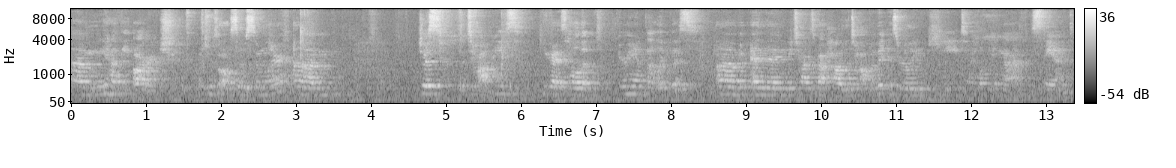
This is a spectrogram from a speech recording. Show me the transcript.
Um, we had the arch, which was also similar. Um, just the top piece, you guys held up your hands out like this. Um, and then we talked about how the top of it is really key to helping that stand.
